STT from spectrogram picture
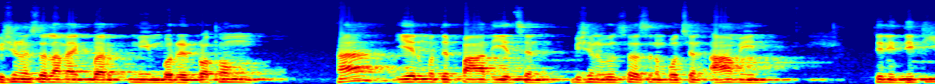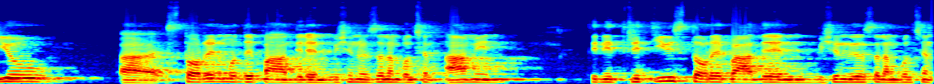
বিষ্ণু সাল্লাম একবার মিম্বরের প্রথম হ্যাঁ ইয়ের মধ্যে পা দিয়েছেন। বিষ্ণু সাল্লাম বলছেন, আমিন। তিনি দ্বিতীয় স্তরের মধ্যে পা দিলেন, বিষ্ণু সাল্লাম বলছেন, আমিন। তিনি তৃতীয় স্তরে পা দিলেন, বিষ্ণু সাল্লাম বলছেন,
